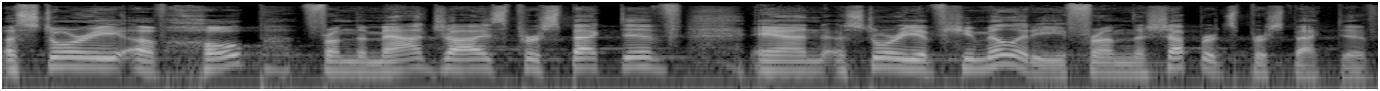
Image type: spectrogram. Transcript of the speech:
a story of hope from the Magi's perspective, and a story of humility from the shepherd's perspective.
